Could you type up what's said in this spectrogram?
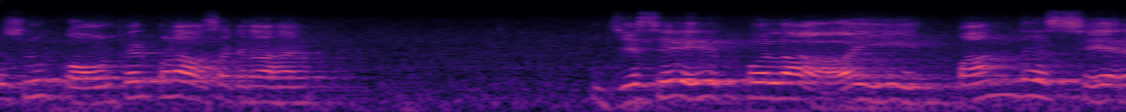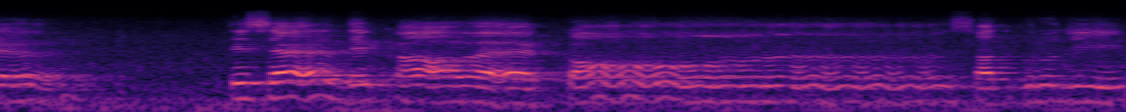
ਉਸ ਨੂੰ ਕੌਣ ਫਿਰ ਭਲਾ ਸਕਦਾ ਹੈ? ਜਿਸੇ ਭਲਾਈ ਪੰਦ ਸਿਰ, ਤਿਸੈ ਦਿਖਾਵੈ ਕੌਣ? ਸਤਿਗੁਰੂ ਜੀ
